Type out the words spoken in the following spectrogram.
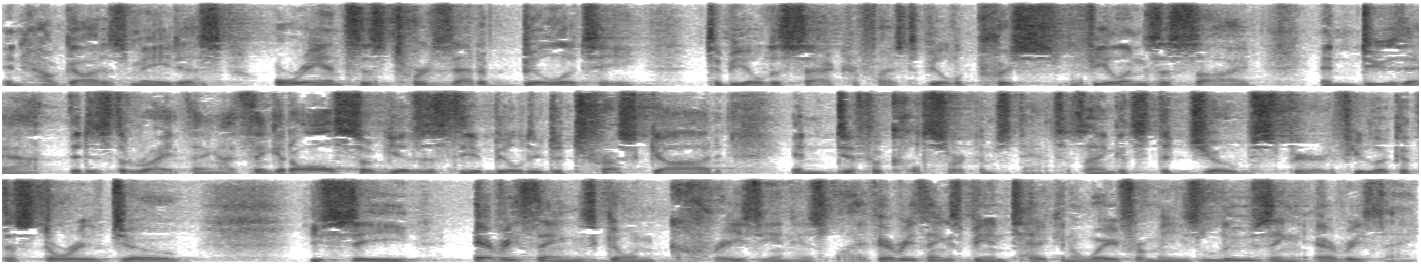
in how God has made us, orients us towards that ability to be able to sacrifice, to be able to push feelings aside and do that that is the right thing. I think it also gives us the ability to trust God in difficult circumstances. I think it's the Job spirit. If you look at the story of Job, you see everything's going crazy in his life. Everything's being taken away from him. He's losing everything.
